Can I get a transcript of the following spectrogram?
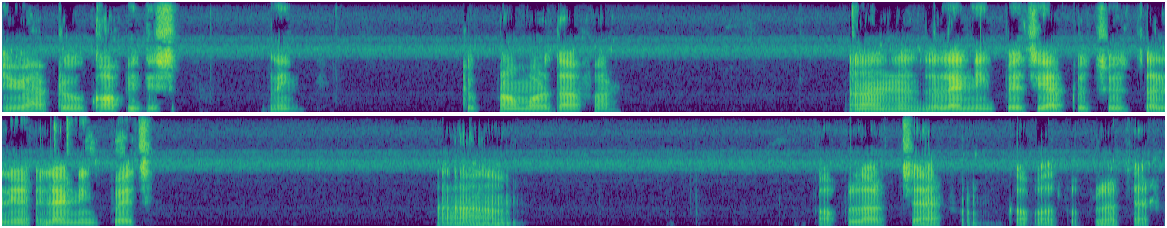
you have to copy this link to promote the offer. And the landing page you have to choose the landing page. Um, popular chat room couple popular chat room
